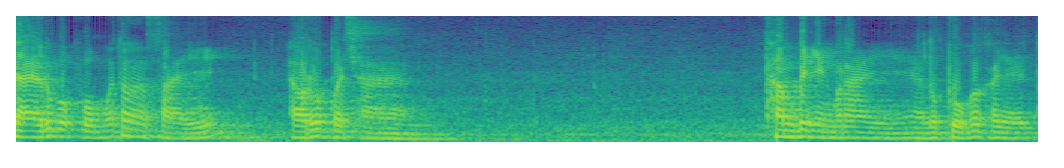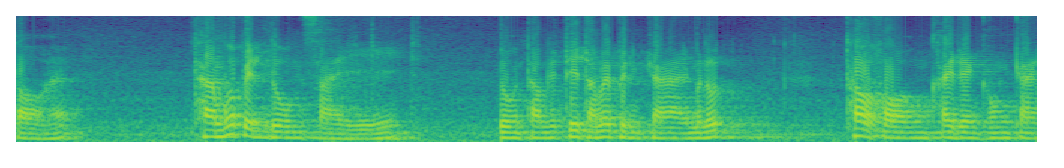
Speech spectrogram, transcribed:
กายรูปภพก็ต้องอาศัยอารูปฌานทำเป็นอย่างไรหลวงปู่ก็ขยายต่อฮะธรรมก็เป็นดวงใส ดวงธรรมที่ทำให้เป็นกายมนุษย์ เท่าฟองไข่แดงของไก่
